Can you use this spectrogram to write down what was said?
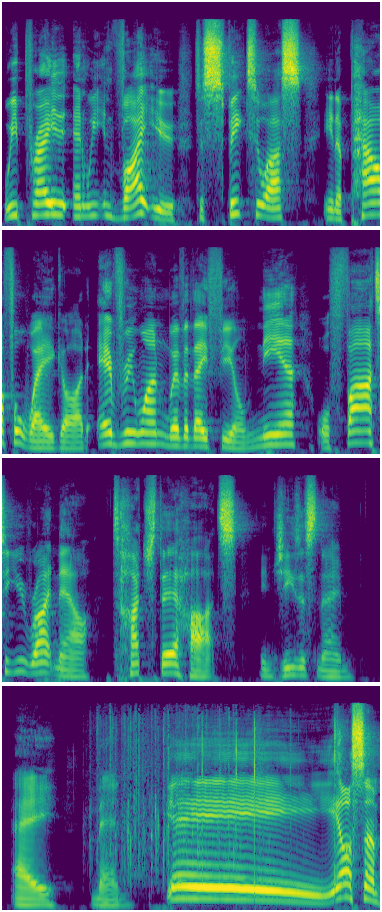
We pray and we invite you to speak to us in a powerful way, God. Everyone, whether they feel near or far to you right now, touch their hearts. In Jesus' name, amen. Yay! Awesome.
